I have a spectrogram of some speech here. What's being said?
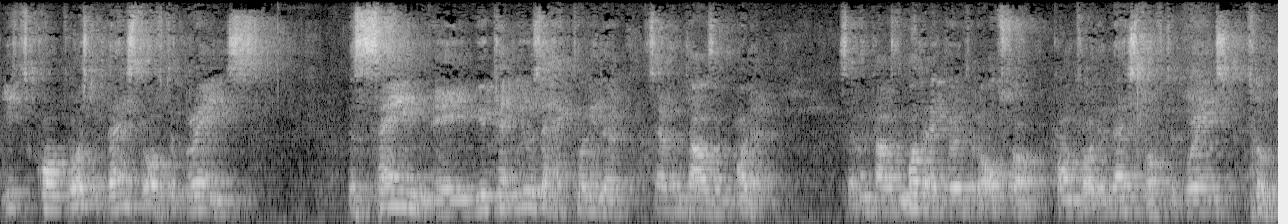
It controls the density of the grains. The same aim, you can use a hectoliter 7,000 model. 7,000 model actuator also control the density of the grains too.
